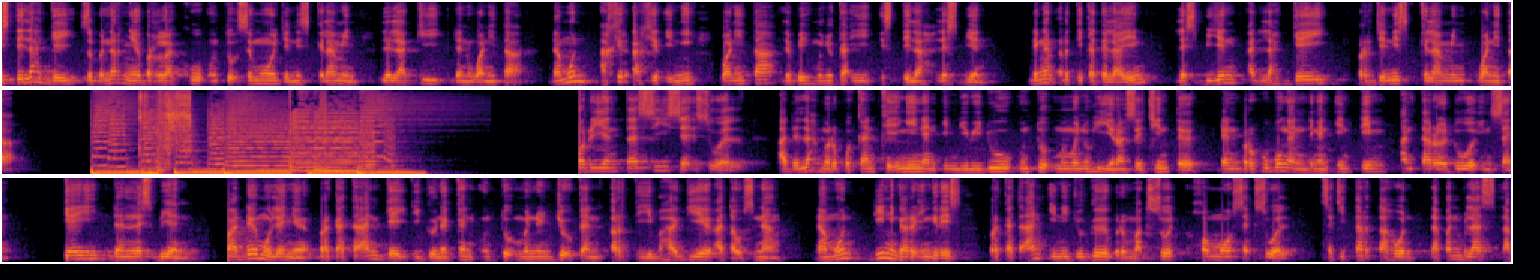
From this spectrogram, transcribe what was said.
Istilah gay sebenarnya berlaku untuk semua jenis kelamin, lelaki dan wanita. Namun, akhir-akhir ini, wanita lebih menyukai istilah lesbian. Dengan erti kata lain, lesbian adalah gay berjenis kelamin wanita. Orientasi seksual adalah merupakan keinginan individu untuk memenuhi rasa cinta dan berhubungan dengan intim antara dua insan. Gay dan lesbian. Pada mulanya, perkataan gay digunakan untuk menunjukkan erti bahagia atau senang. Namun, di negara Inggeris, perkataan ini juga bermaksud homoseksual sekitar tahun 1880.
